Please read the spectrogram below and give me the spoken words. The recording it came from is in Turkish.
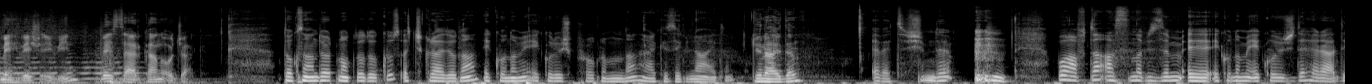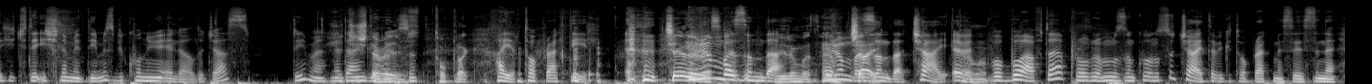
Mehveş Evin ve Serkan Ocak. 94.9 Açık Radyo'dan Ekonomi Ekoloji Programı'ndan herkese günaydın. Günaydın. Evet şimdi bu hafta aslında bizim e, ekonomi ekolojide herhalde hiç de işlemediğimiz bir konuyu ele alacağız. Değil mi? Hiç Neden gülüyorsun? Toprak. Hayır toprak değil. Ürün bazında. Ürün, baz ha, Ürün çay. bazında. Çay. Evet tamam. bu, bu hafta programımızın konusu çay. Tabii ki toprak meselesini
